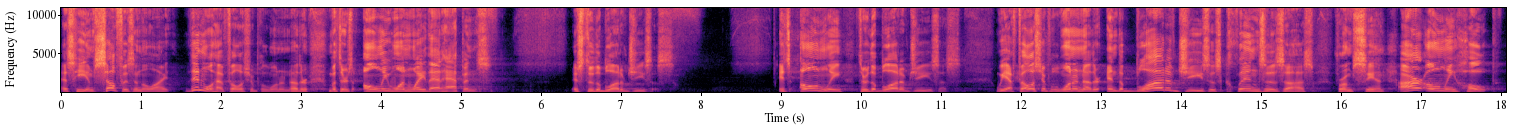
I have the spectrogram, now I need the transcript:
as he himself is in the light, then we'll have fellowship with one another. But there's only one way that happens it's through the blood of Jesus. It's only through the blood of Jesus. We have fellowship with one another, and the blood of Jesus cleanses us from sin. Our only hope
